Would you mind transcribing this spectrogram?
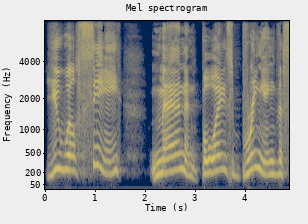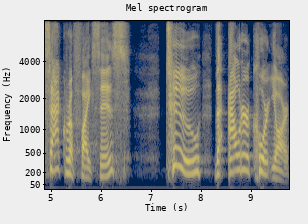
you will see men and boys bringing the sacrifices to the outer courtyard.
